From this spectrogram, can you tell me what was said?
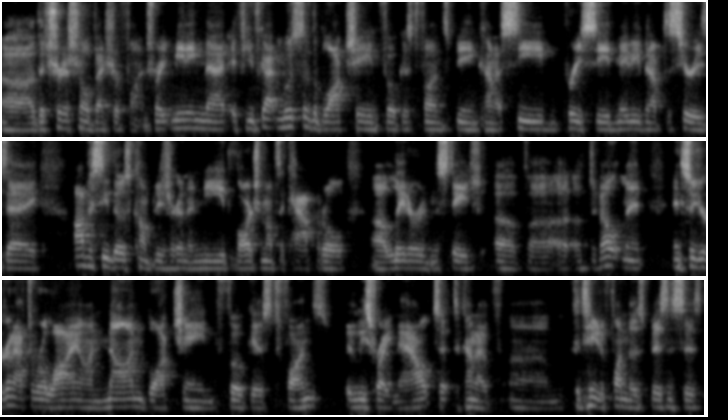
uh, the traditional venture funds, right? Meaning that if you've got most of the blockchain focused funds being kind of seed, pre seed, maybe even up to Series A, obviously those companies are going to need large amounts of capital uh, later in the stage of, uh, of development. And so you're going to have to rely on non-blockchain focused funds at least right now to, to kind of um, continue to fund those businesses.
